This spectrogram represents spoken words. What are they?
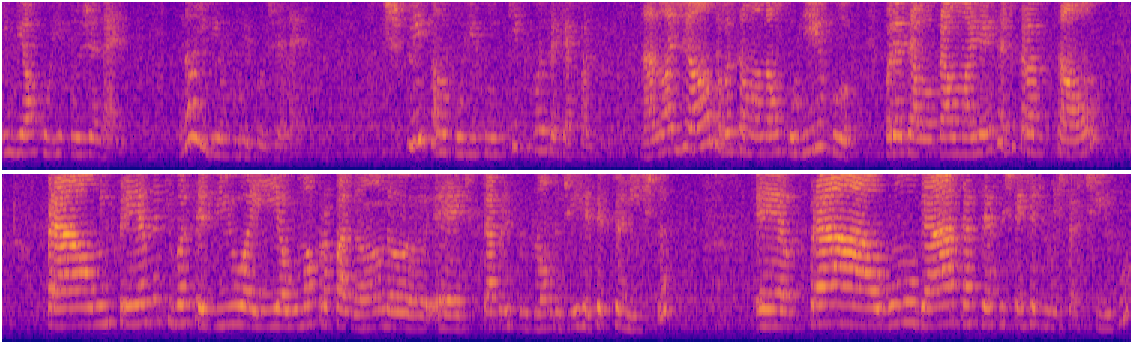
enviar um currículo genérico. Não envie um currículo genérico. Explica no currículo o que, que você quer fazer. Ah, não adianta você mandar um currículo, por exemplo, para uma agência de tradução para uma empresa que você viu aí alguma propaganda é, de que está precisando de recepcionista, é, para algum lugar para ser assistente administrativo,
